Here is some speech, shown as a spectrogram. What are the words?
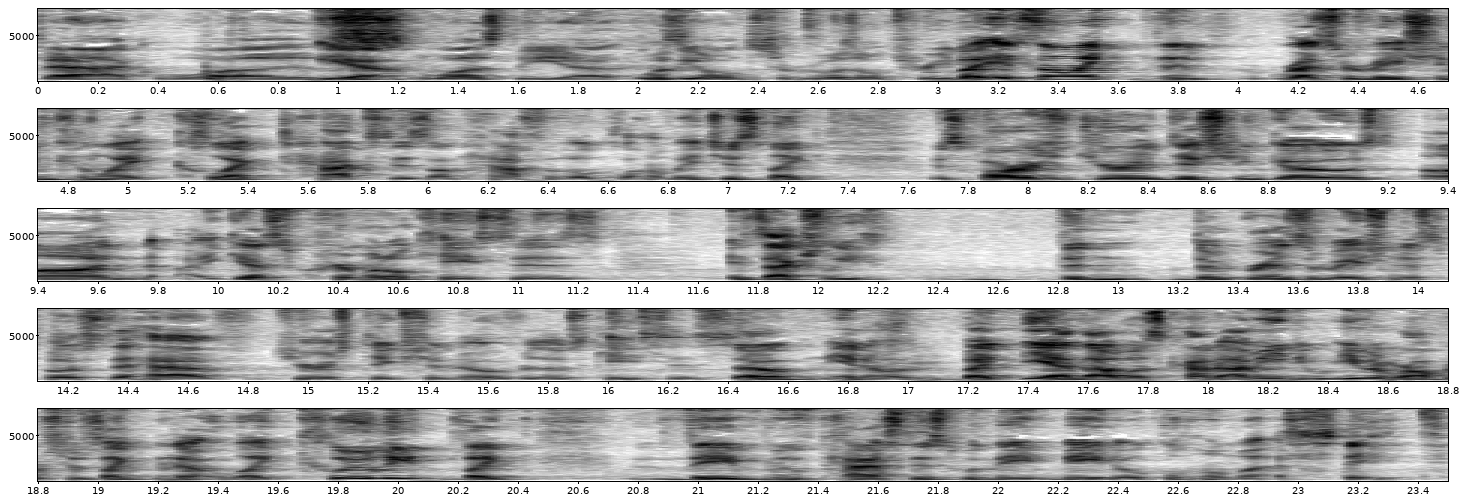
back was Yeah. was the uh, was the old was old treaty. But it's not like the reservation can like collect taxes on half of Oklahoma. It's just like as far as jurisdiction goes on, I guess criminal cases, it's actually the the reservation is supposed to have jurisdiction over those cases. So you know, but yeah, that was kind of. I mean, even Roberts was like, no, like clearly, like they've moved past this when they made Oklahoma a state.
